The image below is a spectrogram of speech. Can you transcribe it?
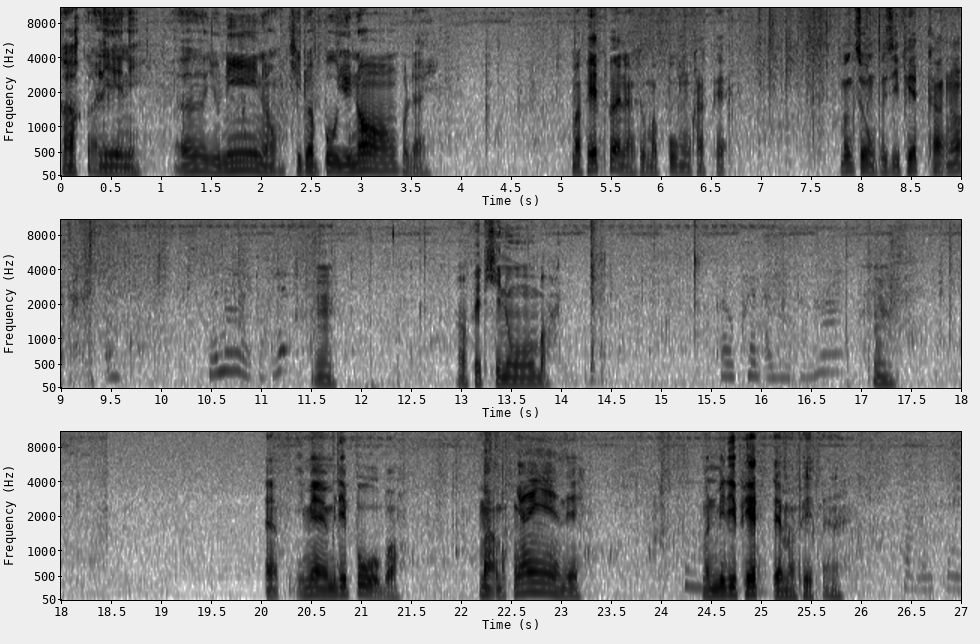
ผักอะไรนี่เอออยู่นี่เนาะคิดว่าปูอยู่น้องผู้ใดมาเพชรเพื่อนน่ะคือมาปุ่มคักแท้เบื้องทรงคือสีเพชรคักเนาะน้อยน้อยกับเพชรอืมเอาเพชรขี้หนูบ่เอาเพชรอันนี้กันนะอืมเอ่ออีแม่ไม่ได้ปลูกบ่หมาบักไงเลยมันไม่ได้เพชรแต่มาเพชรนะทำไมปลูก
